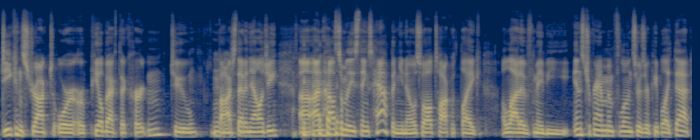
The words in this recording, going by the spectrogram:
deconstruct or, or peel back the curtain to botch that analogy uh, on how some of these things happen. You know, so I'll talk with like a lot of maybe Instagram influencers or people like that,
